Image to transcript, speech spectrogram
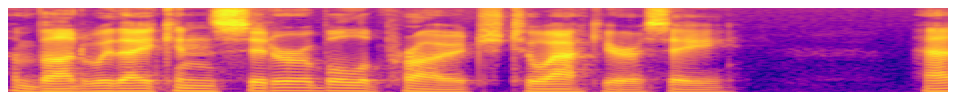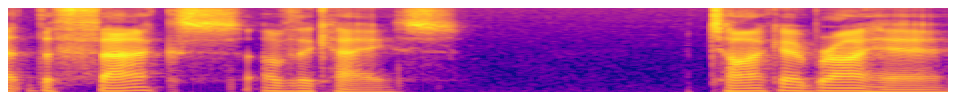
but with a considerable approach to accuracy, at the facts of the case. Tycho Brahe,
